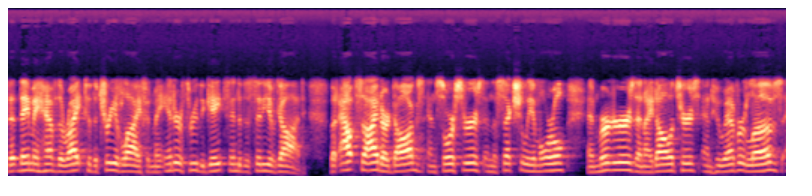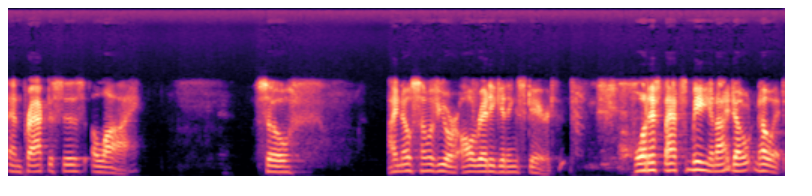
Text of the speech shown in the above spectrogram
that they may have the right to the tree of life and may enter through the gates into the city of God. But outside are dogs and sorcerers and the sexually immoral and murderers and idolaters and whoever loves and practices a lie. So I know some of you are already getting scared. what if that's me and I don't know it?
